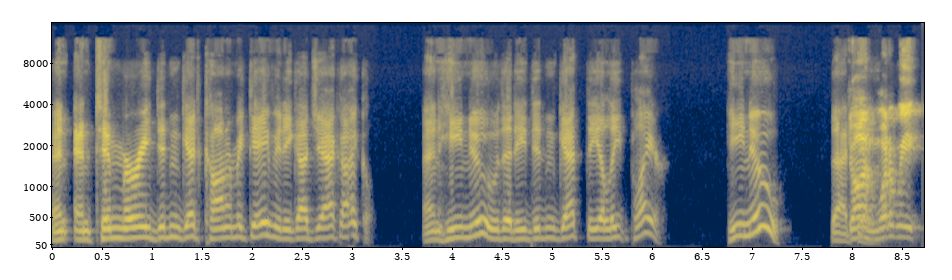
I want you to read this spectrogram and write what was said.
and and Tim Murray didn't get Connor McDavid, he got Jack Eichel, and he knew that he didn't get the elite player. He knew that. john day. what are we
